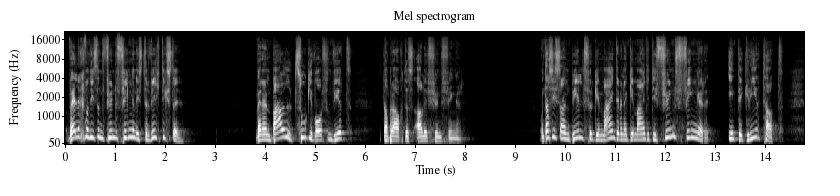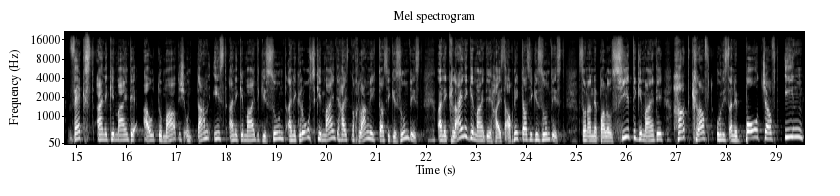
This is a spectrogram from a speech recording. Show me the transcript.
Welcher von diesen fünf Fingern ist der wichtigste? Wenn ein Ball zugeworfen wird, dann braucht es alle fünf Finger. Und das ist ein Bild für Gemeinde. Wenn eine Gemeinde die fünf Finger integriert hat, wächst eine Gemeinde automatisch und dann ist eine Gemeinde gesund. Eine große Gemeinde heißt noch lange nicht, dass sie gesund ist. Eine kleine Gemeinde heißt auch nicht, dass sie gesund ist, sondern eine balancierte Gemeinde hat Kraft und ist eine Botschaft in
